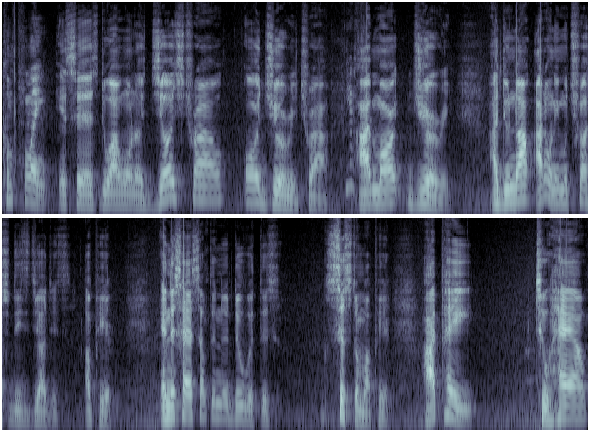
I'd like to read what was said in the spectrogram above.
complaint, it says, do I want a judge trial or a jury trial? Yes, I marked jury. I do not, I don't even trust these judges up here. And this has something to do with this system up here. I paid to have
